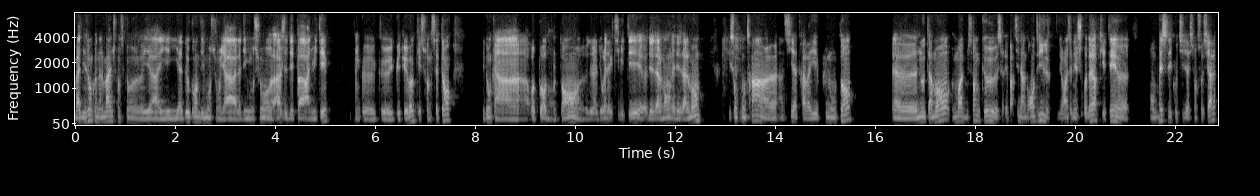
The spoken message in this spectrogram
Bah, Disons qu'en Allemagne, je pense qu'il y, y, a deux grandes dimensions. Il y a la dimension âge de départ, annuité, que, que, que tu évoques, qui est 67 ans, et donc un report dans le temps de la durée d'activité des Allemands et des Allemands qui sont contraints euh, ainsi à travailler plus longtemps. Euh, notamment, moi, il me semble que ça fait partie d'un grand deal durant les années Schröder qui était euh, on baisse les cotisations sociales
